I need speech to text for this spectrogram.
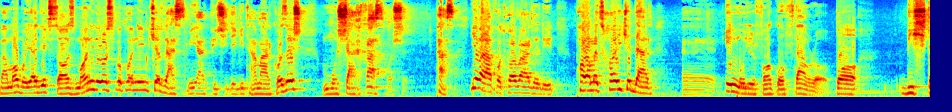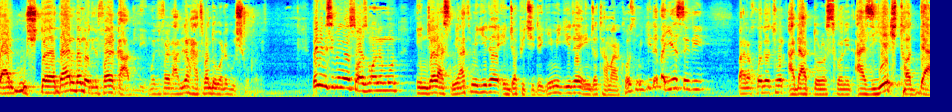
و ما باید یک سازمانی درست بکنیم که رسمیت پیچیدگی تمرکزش مشخص باشه. پس یه ورق خودکار وردارید پارامترهایی که در این مدیرفا گفتم رو با بیشتر گوش دادن به مدیرفای قبلی. مدیرفای قبلی هم حتما دوباره گوش می‌کنید. بنویسید ببینید سازمانمون اینجا رسمیت می‌گیره اینجا پیچیدگی می‌گیره اینجا تمرکز می‌گیره و یه سری برای خودتون عدد درست کنید. از یک تا ده.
